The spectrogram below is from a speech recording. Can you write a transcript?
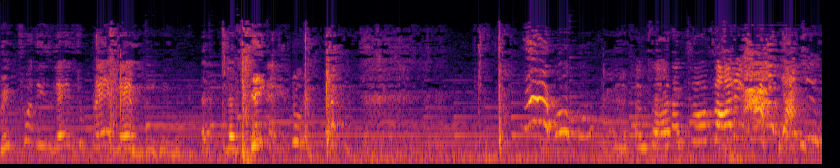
big for these guys to play a game. The thing I'm sorry. I'm so sorry. I got you.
